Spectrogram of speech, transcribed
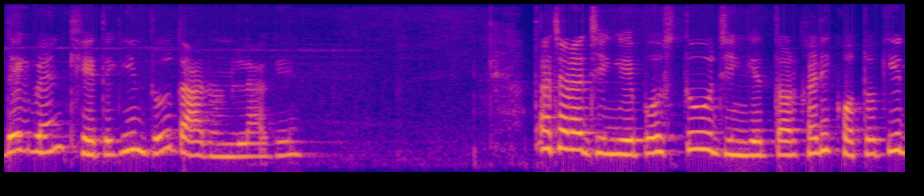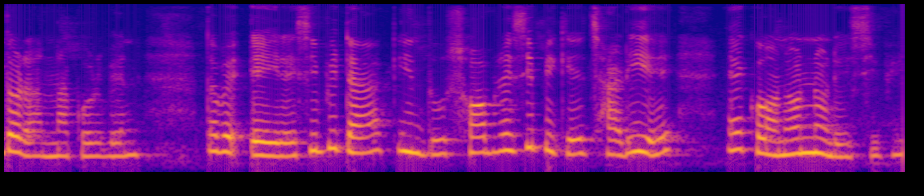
দেখবেন খেতে কিন্তু দারুণ লাগে। তাছাড়া ঝিঙে পোস্ত, ঝিঙের তরকারি কত কী তো রান্না করবেন। তবে এই রেসিপিটা কিন্তু সব রেসিপিকে ছাড়িয়ে এক অনন্য রেসিপি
